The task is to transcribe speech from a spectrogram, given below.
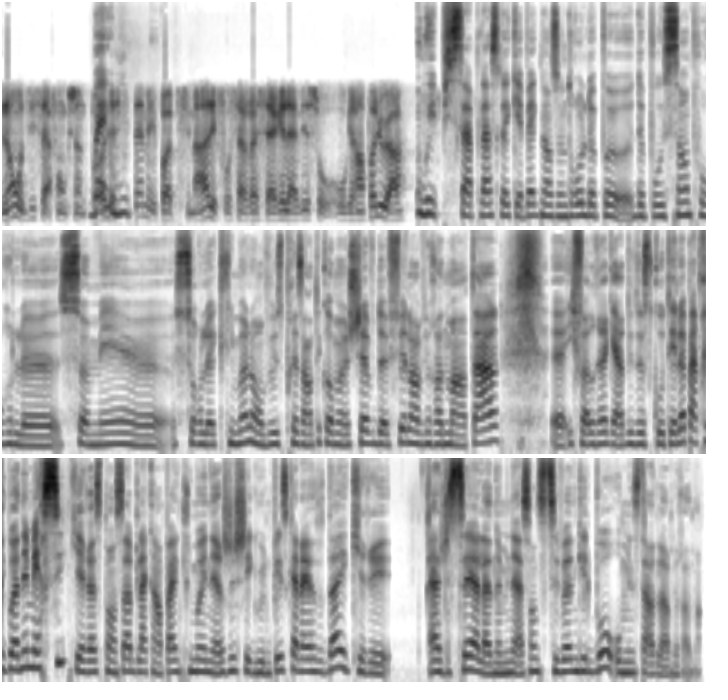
là, on dit que ça fonctionne pas. Ben, le système n'est pas optimal. Il faut se resserrer la vis aux, aux grands pollueurs. Oui, puis ça place le Québec dans une drôle de, po de position pour le sommet euh, sur le climat. On veut se présenter comme un chef de file environnemental. Euh, il faudrait regarder de ce côté-là. Patrick Bonnet, merci, qui est responsable de la campagne climat-énergie chez Greenpeace Canada et qui agissait à la nomination de Stephen Guilbeault au ministère de l'Environnement.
